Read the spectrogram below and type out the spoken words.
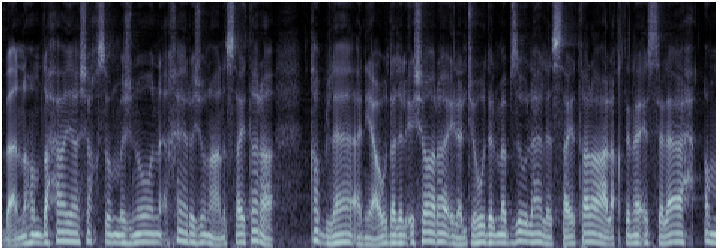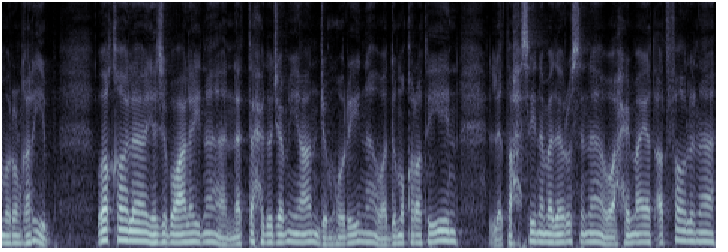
بأنهم ضحايا شخص مجنون خارج عن السيطرة قبل أن يعود للإشارة إلى الجهود المبذولة للسيطرة على اقتناء السلاح أمر غريب. وقال يجب علينا أن نتحد جميعا جمهوريين وديمقراطيين لتحصين مدارسنا وحماية أطفالنا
